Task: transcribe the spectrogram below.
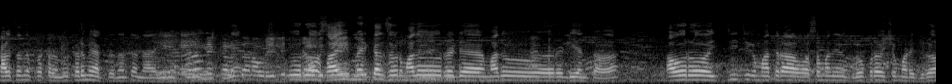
ಕಳ್ಳತನ ಪ್ರಕರಣಗಳು ಕಡಿಮೆ ಆಗ್ತದೆ ಅಂತ ನಾನು ಇವರು ಸಾಯಿ ಮೆಡಿಕಲ್ಸ್ ಅವರು ಮಾಧವ್ ರೆಡ್ಡಿ ಮಾಧವ್ ರೆಡ್ಡಿ ಅಂತ ಅವರು ಇತ್ತೀಚೆಗೆ ಮಾತ್ರ ಹೊಸ ಮನೆ ಗೃಹ ಪ್ರವೇಶ ಮಾಡಿದ್ರು.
